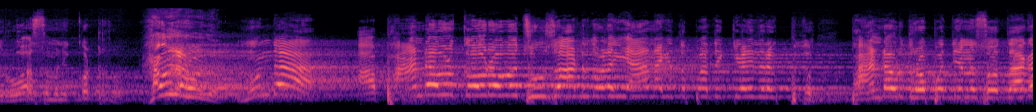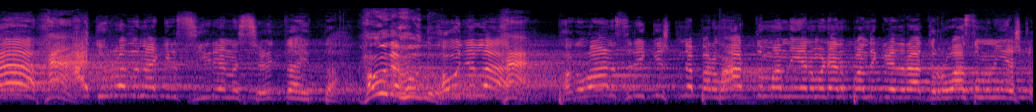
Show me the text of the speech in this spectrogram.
ದುರ್ವಾಸ ಮನಿ ಕೊಟ್ರು. ಹೌದು ಹೌದು. ಮುಂದ ಆ ಪಾಂಡವ್ರ ಕೌರವ ಜೂಜಾಟದೊಳಗೆ ಏನಾಗಿತ್ತಪ್ಪ ಅಂತ ಕೇಳಿದ್ರೆ ಪಾಂಡವ್ರ ದ್ರೌಪದಿಯನ್ನು ಸೋತಾಗ. ಆ ದುರ್ಯೋಧನ ಆಕಿನ ಸೀರೆಯನ್ನು ಸೆಳಿತಾ ಇತ್ತ ಹೌದು ಹೌದು. ಹೌದಿಲ್ಲ. ಭಗವಾನ್ ಶ್ರೀಕೃಷ್ಣ ಪರಮಾತ್ಮ ಏನ್ ಮಾಡ್ಯಾನಪ್ಪ ಅಂತ ಕೇಳಿದ್ರೆ ಆ ದುರ್ವಾಸ ಮುನಿ ಎಷ್ಟು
